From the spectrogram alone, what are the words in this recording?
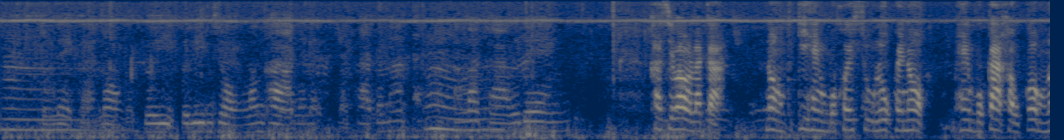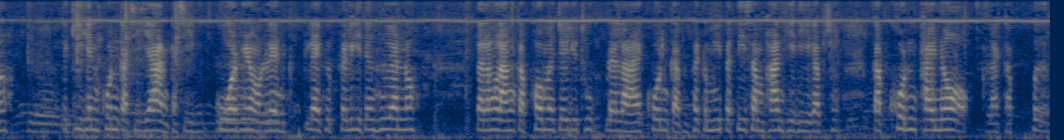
อืมตอนแรกอะน้องก็เคยไปลินสองหลังคานั่นแหละหลังคาตอนนั้นอืมทั้งราคาไว้แดงคาสิเว่าแล้วกะน้องตะกี้แห่งบ่เคยสู่โลกภายนอก แห่งบ่กล้าเข้ากล้องเนาะเลยตะกี้เห็นคนกะสิย่านกะสิกลัวพี่น้องเล่นแรกคือไปรีทั้งเฮือนเนาะ แต่หลังๆกับพอมาเจอ YouTube หลายๆ คนกับเพิ่นก็มีปฏิสัมพันธ์ที่ดีกับกับคนภายนอกแล้วก็เปิด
